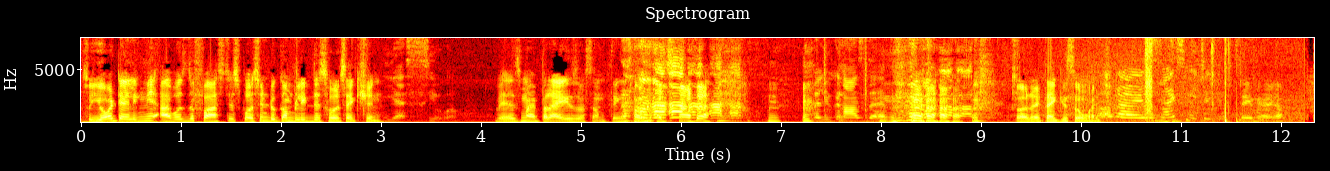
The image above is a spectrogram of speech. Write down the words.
So you're telling me I was the fastest person to complete this whole section. Yes, you were. Where's my prize or something? of that sort? Well, you can ask them. All right, thank you so much. Alright, it was nice meeting you. Same here, yeah.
